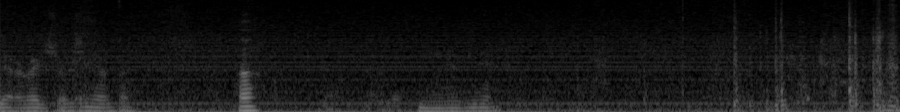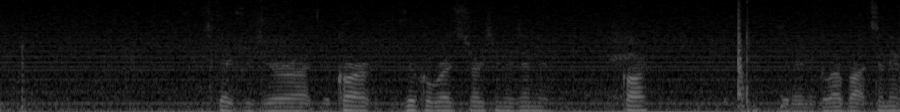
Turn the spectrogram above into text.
You got a registration? Huh? You get in. State for your, uh, your car, vehicle registration is in the car? It in the glove box in there?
